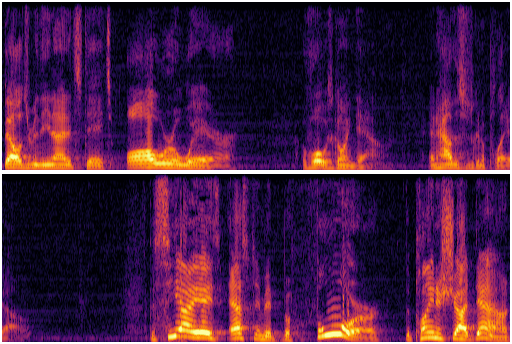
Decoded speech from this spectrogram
Belgium, and the United States all were aware of what was going down and how this was going to play out. The CIA's estimate before the plane is shot down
